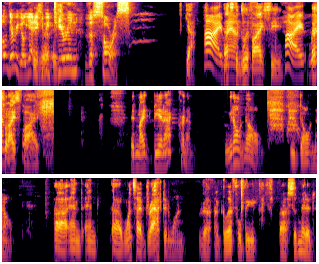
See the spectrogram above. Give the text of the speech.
Oh, there we go. Yeah, it could be is- Tyrann the Saurus. Hi, That's the glyph I see. Hi, That's what I spy. It might be an acronym. We don't know. We don't know. Uh, and and uh, once I've drafted one, the, a glyph will be uh, submitted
